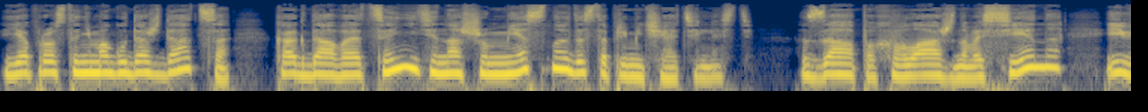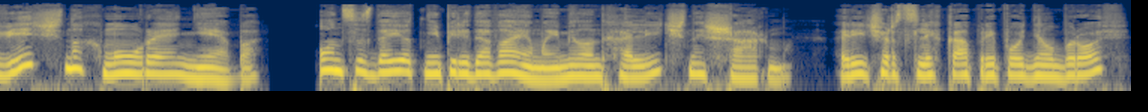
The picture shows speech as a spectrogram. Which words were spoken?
Я просто не могу дождаться, когда вы оцените нашу местную достопримечательность. Запах влажного сена и вечно хмурое небо. Он создает непередаваемый меланхоличный шарм. Ричард слегка приподнял бровь,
